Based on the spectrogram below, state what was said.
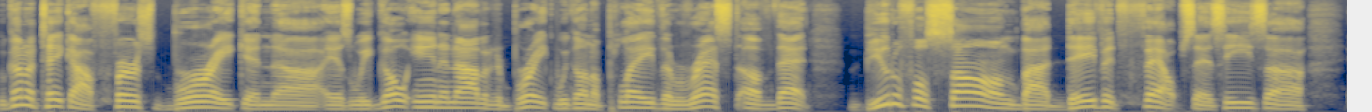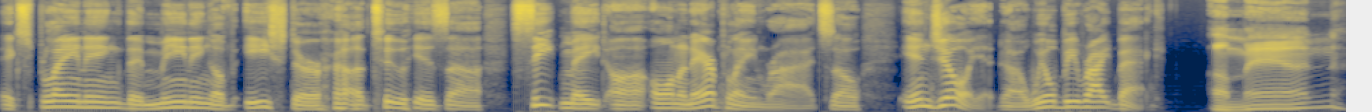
We're going to take our first break, and uh, as we go in and out of the break, we're going to play the rest of that beautiful song by David Phelps as he's uh, explaining the meaning of Easter uh, to his uh, seatmate uh, on an airplane ride. So enjoy it. Uh, we'll be right back. A man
